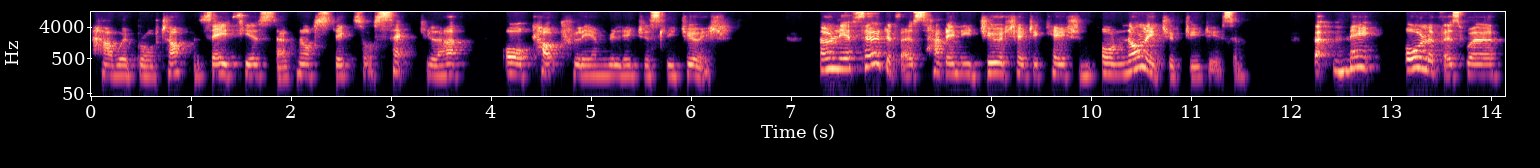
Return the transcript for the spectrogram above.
how we're brought up as atheists, agnostics, or secular, or culturally and religiously Jewish. Only a third of us had any Jewish education or knowledge of Judaism, but may, all of us were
